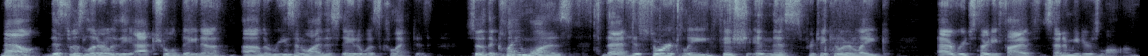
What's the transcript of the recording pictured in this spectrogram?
Now, this was literally the actual data, uh, the reason why this data was collected. So the claim was that historically fish in this particular lake averaged 35 centimeters long,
